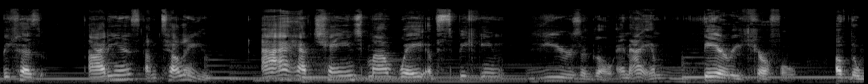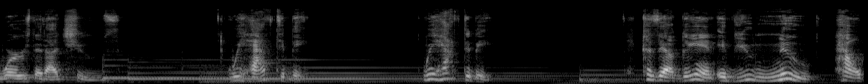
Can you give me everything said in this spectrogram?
because, audience, I'm telling you, I have changed my way of speaking years ago, and I am very careful of the words that I choose. We have to be. We have to be. Because again, if you knew how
